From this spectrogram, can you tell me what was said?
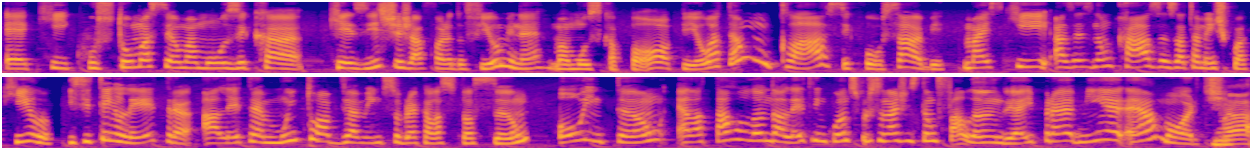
é que costuma ser uma música que existe já fora do filme, né? Uma música pop ou até um clássico, sabe? Mas que às vezes não casa exatamente com aquilo. E se tem letra, a letra é muito obviamente sobre aquela situação ou então, ela tá rolando a letra enquanto os personagens estão falando. E aí, pra mim, é, é a morte. Ah,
